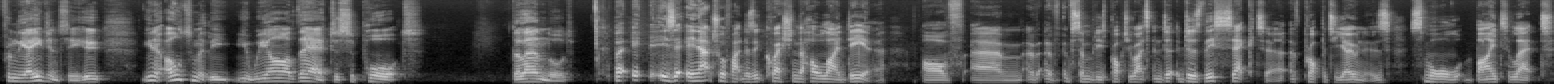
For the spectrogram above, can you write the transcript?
from the agency, who, you know, ultimately you, we are there to support the landlord. But is it, in actual fact, does it question the whole idea of um, of, of, somebody's property rights? And d- does this sector of property owners, small buy-to-let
